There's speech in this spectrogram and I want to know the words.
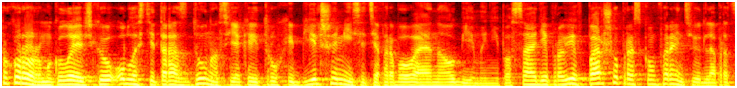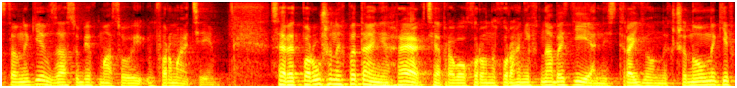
Прокурор Миколаївської області Тарас Дунас, який трохи більше місяця перебуває на обійменій посаді, провів першу прес-конференцію для представників засобів масової інформації. Серед порушених питань реакція правоохоронних органів на бездіяльність районних чиновників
